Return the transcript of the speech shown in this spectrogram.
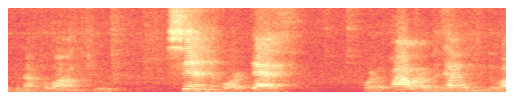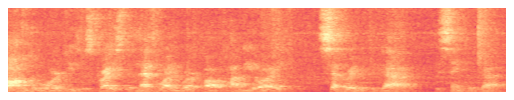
You do not belong to sin or death or the power of the devil. You belong to the Lord Jesus Christ, and that's why you are called hagioi, separated to God, the saint of God.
